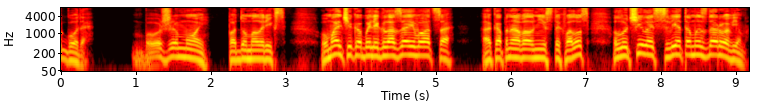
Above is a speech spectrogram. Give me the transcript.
года». «Боже мой», — подумал Рикс, у мальчика были глаза его отца, а копна волнистых волос лучилась светом и здоровьем.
